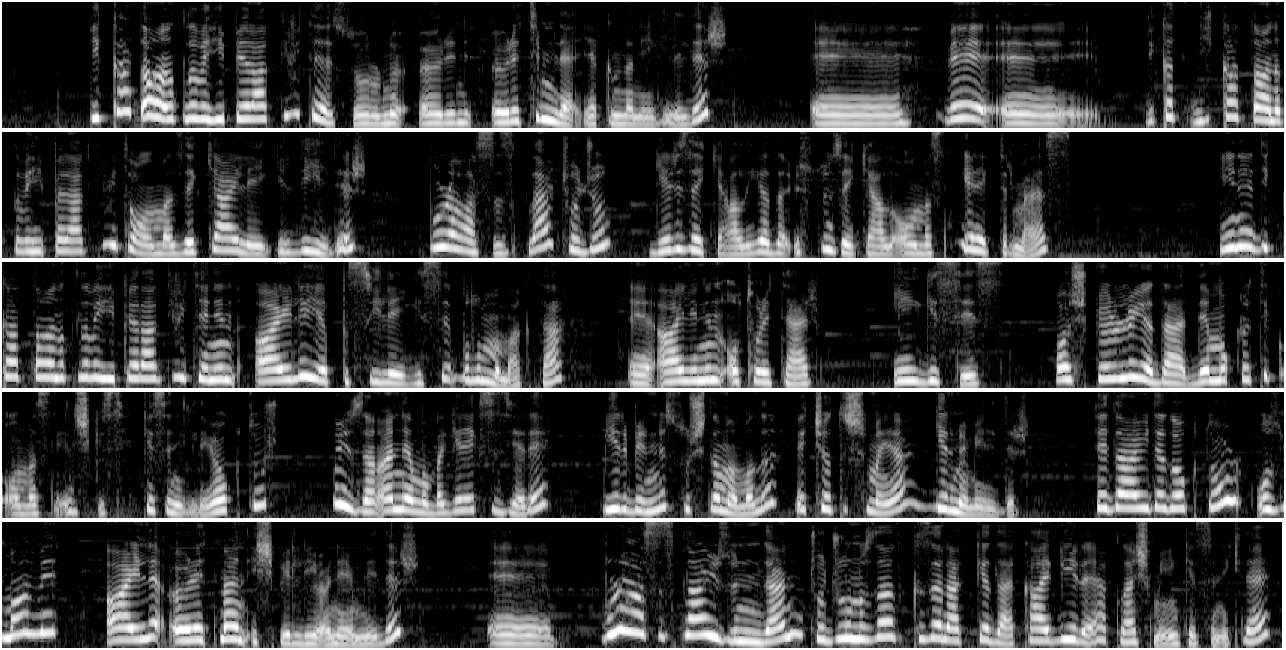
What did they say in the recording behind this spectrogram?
Dikkat dağınıklığı ve hiperaktivite sorunu öğretimle yakından ilgilidir. E, ve e, dikkat, dikkat dağınıklığı ve hiperaktivite olma zeka ile ilgili değildir. Bu rahatsızlıklar çocuğun geri zekalı ya da üstün zekalı olmasını gerektirmez. Yine dikkat dağınıklığı ve hiperaktivitenin aile yapısıyla ilgisi bulunmamakta. E, ailenin otoriter, ilgisiz, hoşgörülü ya da demokratik olmasıyla ilişkisi kesinlikle yoktur. Bu yüzden anne baba gereksiz yere birbirini suçlamamalı ve çatışmaya girmemelidir. Tedavide doktor, uzman ve aile öğretmen işbirliği önemlidir. E, bu rahatsızlıklar yüzünden çocuğunuza kızarak ya da kaygıyla yaklaşmayın kesinlikle.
